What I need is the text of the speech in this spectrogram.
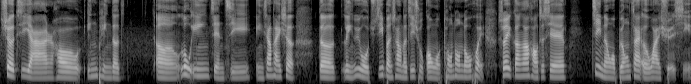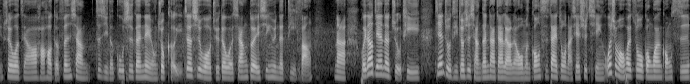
设计啊，然后音频的，呃，录音、剪辑、影像拍摄的领域，我基本上的基础功我通通都会。所以刚刚好这些技能我不用再额外学习，所以我只要好好的分享自己的故事跟内容就可以。这是我觉得我相对幸运的地方。那回到今天的主题，今天主题就是想跟大家聊聊我们公司在做哪些事情，为什么会做公关公司，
